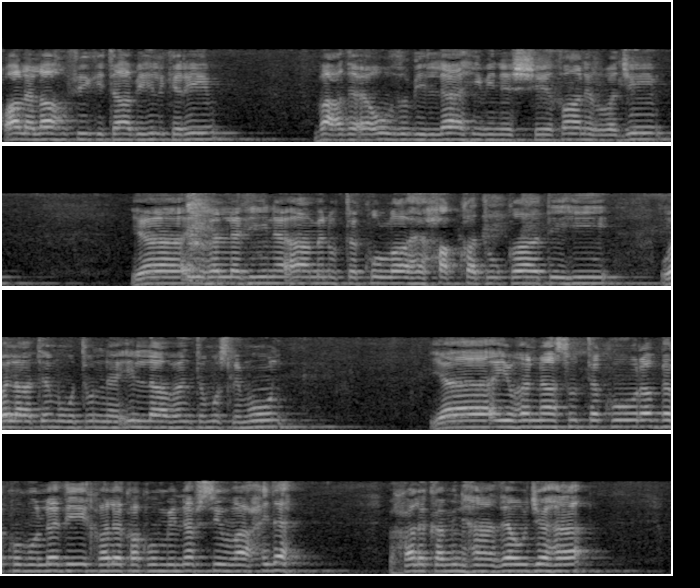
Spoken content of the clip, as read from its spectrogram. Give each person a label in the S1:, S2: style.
S1: قال الله في كتابه الكريم بعد أعوذ بالله من الشيطان الرجيم. يا أيها الذين آمنوا اتقوا الله حق تقاته ولا تموتن إلا وأنتم مسلمون. يا أيها الناس اتقوا ربكم الذي خلقكم من نفس واحدة وخلق منها زوجها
